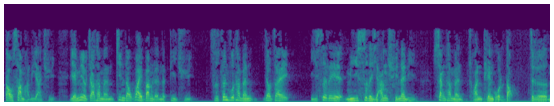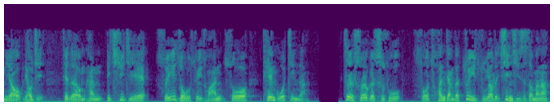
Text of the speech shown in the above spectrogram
到撒玛利亚去，也没有叫他们进到外邦人的地区，只吩咐他们要在以色列迷失的羊群那里向他们传天国的道。这个你要了解。接着我们看第七节。随走随传说天国近了，这所有个使徒所传讲的最主要的信息是什么呢？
